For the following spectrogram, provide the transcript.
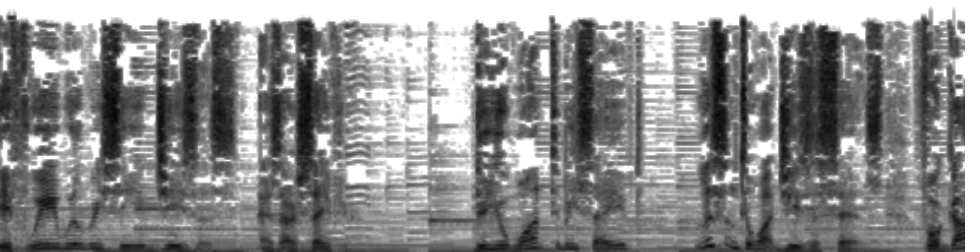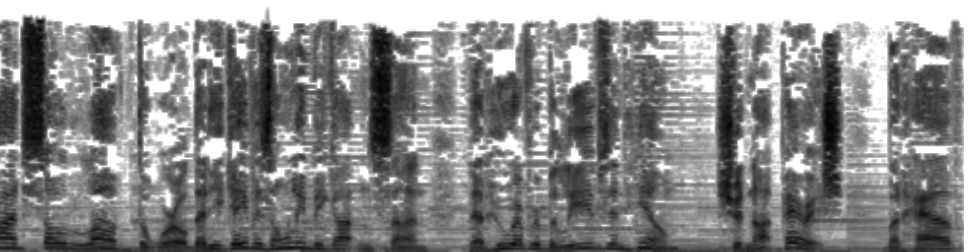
if we will receive Jesus as our Savior. Do you want to be saved? Listen to what Jesus says. For God so loved the world that he gave his only begotten Son, that whoever believes in him should not perish, but have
